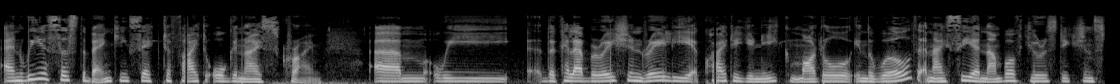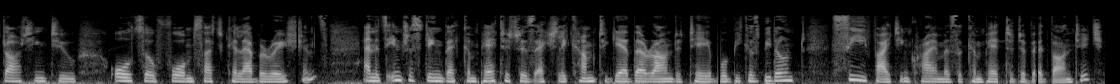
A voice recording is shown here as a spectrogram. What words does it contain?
and we assist the banking sector fight organized crime. Um, we, the collaboration really quite a unique model in the world, and I see a number of jurisdictions starting to also form such collaborations. And it's interesting that competitors actually come together around a table because we don't see fighting crime as a competitive advantage.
